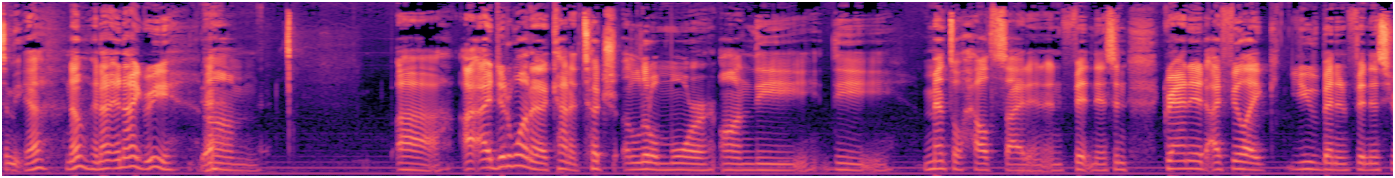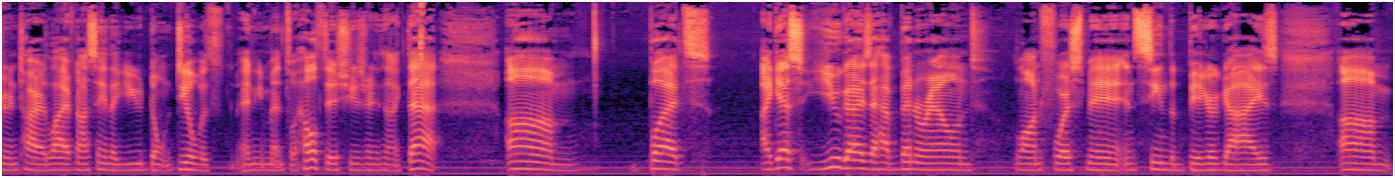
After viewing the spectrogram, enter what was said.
To me, Yeah, no, and I and I agree. Yeah. Um, uh, I, I did want to kind of touch a little more on the the mental health side and, and fitness. And granted, I feel like you've been in fitness your entire life. Not saying that you don't deal with any mental health issues or anything like that. Um, but I guess you guys that have been around law enforcement and seeing the bigger guys, um,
